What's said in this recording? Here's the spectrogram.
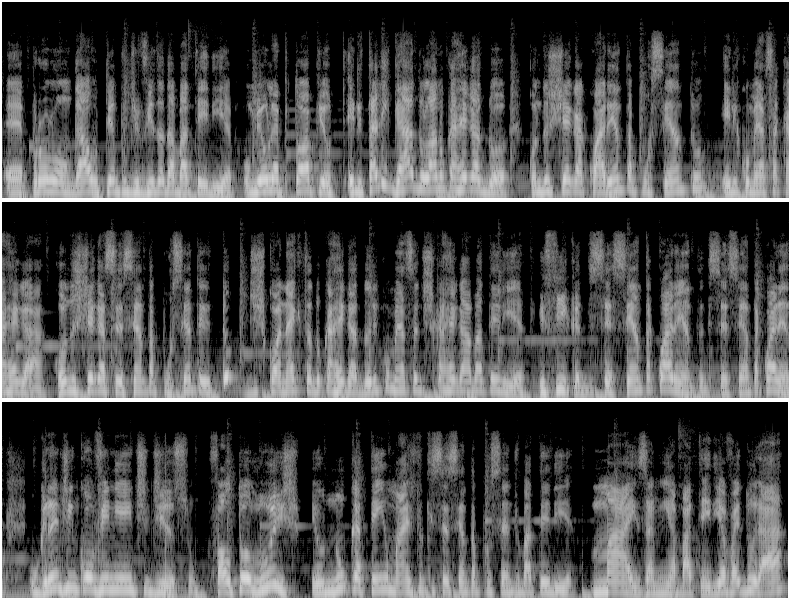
é, prolongar o tempo de vida da bateria. O meu laptop, eu, ele tá ligado lá no carregador. Quando chega a 40%, ele começa a carregar. Quando chega a 60%, ele tuc, desconecta do carregador e começa a descarregar a bateria. E fica de 60 a 40, de 60 a 40. O grande inconveniente disso, faltou luz, eu nunca tenho mais do que 60% de bateria. Mas a minha bateria vai durar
